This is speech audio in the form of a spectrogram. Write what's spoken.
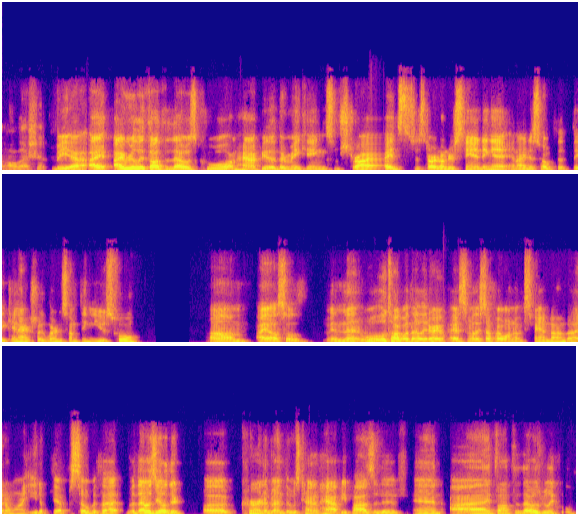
Oh. all that shit. but yeah, I I really thought that that was cool. I'm happy that they're making some strides to start understanding it, and I just hope that they can actually learn something useful. Um, I also and then we'll we'll talk about that later. I, I have some other stuff I want to expand on, but I don't want to eat up the episode with that. But that was the other uh current event that was kind of happy, positive, and I thought that that was really cool.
